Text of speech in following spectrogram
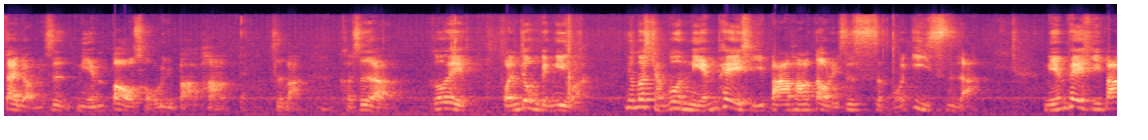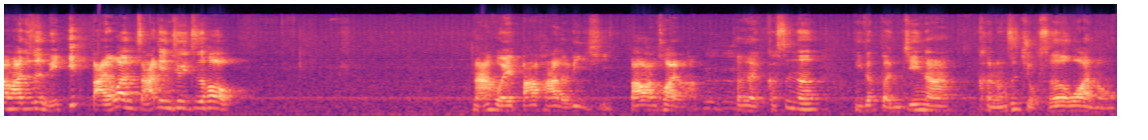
代表你是年报酬率八趴，是吧？可是啊，各位观众朋友啊，你有没有想过年配息八趴到底是什么意思啊？年配息八趴就是你一百万砸进去之后，拿回八趴的利息，八万块嘛，对不对？可是呢，你的本金呢、可能是九十二万哦，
